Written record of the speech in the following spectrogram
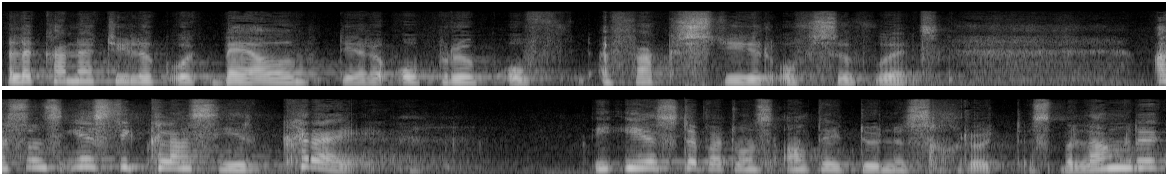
Hulle kan natuurlik ook bel deur 'n oproep of 'n faks stuur of so voort. As ons eers die klas hier kry, die eerste wat ons altyd doen is groet. Dit is belangrik.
